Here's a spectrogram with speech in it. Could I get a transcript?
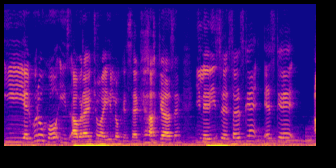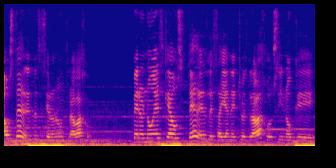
y el brujo y habrá hecho ahí lo que sea que, que hacen y le dice, ¿sabes qué? Es que a ustedes les hicieron un trabajo. Pero no es que a ustedes les hayan hecho el trabajo, sino que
